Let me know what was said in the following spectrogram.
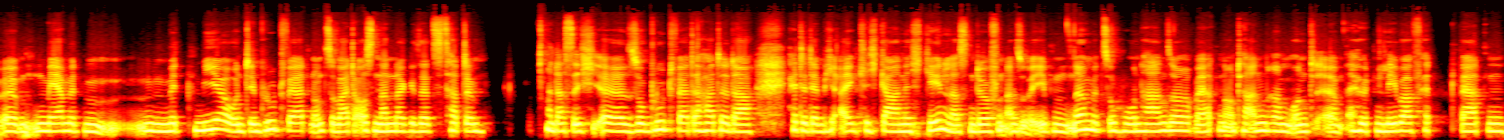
äh, mehr mit, mit mir und den Blutwerten und so weiter auseinandergesetzt hatte, dass ich äh, so Blutwerte hatte, da hätte der mich eigentlich gar nicht gehen lassen dürfen. Also eben ne, mit so hohen Harnsäurewerten unter anderem und äh, erhöhten Leberfett Experten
